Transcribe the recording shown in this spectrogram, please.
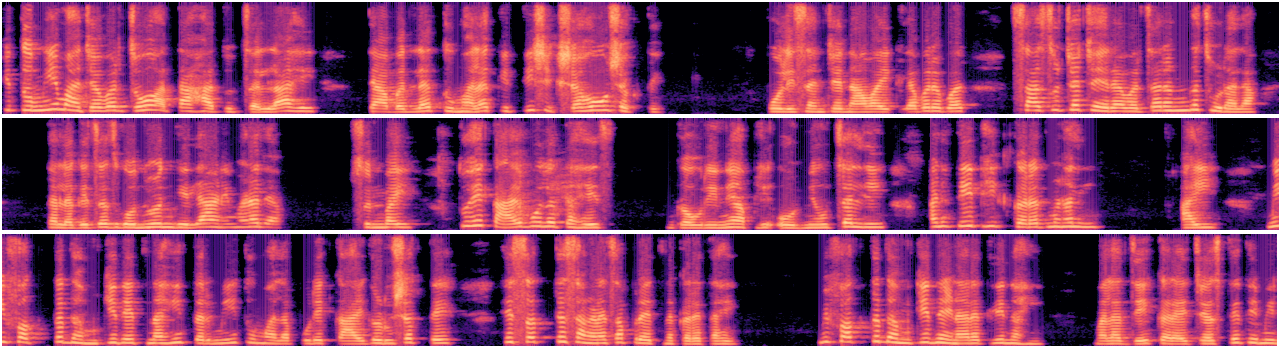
की तुम्ही माझ्यावर जो आता हात उचलला आहे त्या बदल्यात तुम्हाला किती शिक्षा होऊ शकते. पोलिसांचे नाव ऐकल्याबरोबर सासूच्या चेहऱ्यावरचा रंगच उडाला त्या लगेचच गोंधळून गेल्या आणि म्हणाल्या सुनबाई तू हे काय बोलत आहेस? गौरीने आपली ओढणी उचलली आणि ती ठीक करत म्हणाली आई मी फक्त धमकी देत नाही तर मी तुम्हाला पुढे काय घडू शकते हे सत्य सांगण्याचा प्रयत्न करत आहे. मी फक्त धमकी देणाऱ्यातली नाही. मला जे करायचे असते ते मी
